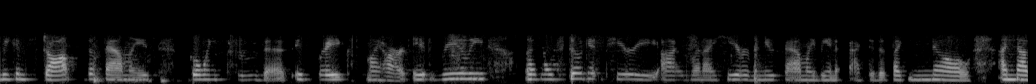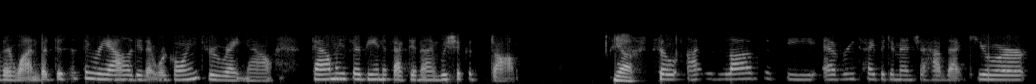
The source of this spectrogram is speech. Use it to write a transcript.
we can stop the families going through this. It breaks my heart. It really, like, I still get teary eyed when I hear of a new family being affected. It's like, no, another one. But this is the reality that we're going through right now. Families are being affected, and I wish it could stop. Yeah. So I would love to see every type of dementia have that cure,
